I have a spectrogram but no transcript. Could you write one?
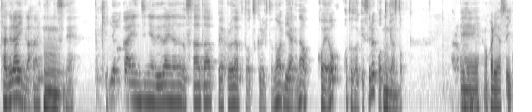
タグラインが入ってるんですね。起業家、エンジニア、デザイナーなどスタートアップやプロダクトを作る人のリアルな声をお届けするポッドキャスト。なるほどねえー、わかりやすい。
